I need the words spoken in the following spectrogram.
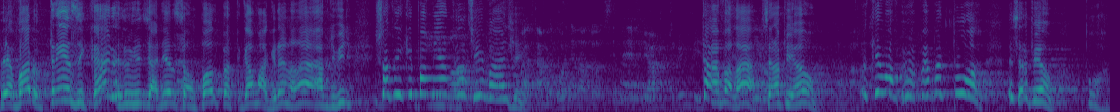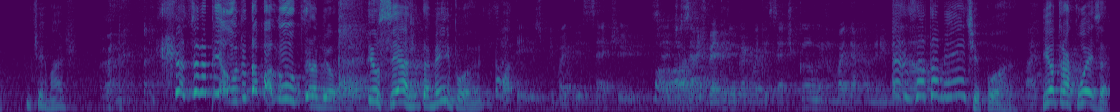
levaram 13 caras do Rio de Janeiro, São Paulo, para ganhar uma grana lá, árvore de vídeo. Só que o equipamento não tinha imagem. Mas tava o coordenador do CBF, árbitro de vídeo. Tava lá, Serapião. O que é uma, mas, porra, Serapião. Porra, não tinha imagem. Serapião, tu tá maluco, Serapião. E o Sérgio também, porra. Vai ter isso, porque vai ter sete. Não, Sete, às vezes tem lugar que vai ter sete câmeras, não vai ter a câmera inteira. Exatamente, porra. Vai. E outra coisa,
